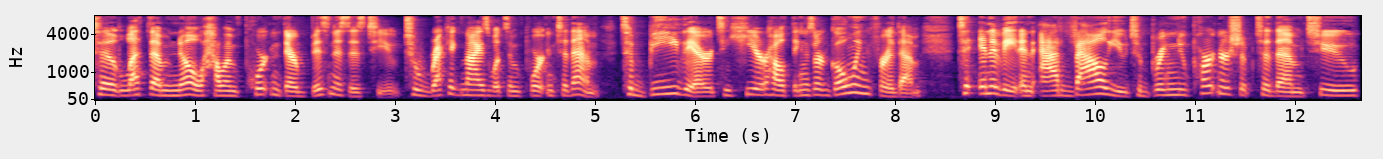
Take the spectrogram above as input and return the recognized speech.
to let them know how important their business is to you, to recognize what's important to them, to be there to hear how things are going for them, to innovate and add value, to bring new partnership to them, to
